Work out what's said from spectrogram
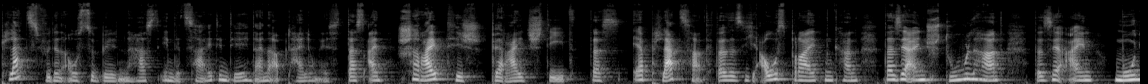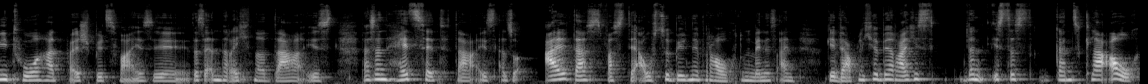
Platz für den Auszubildenden hast in der Zeit, in der er in deiner Abteilung ist. Dass ein Schreibtisch bereitsteht, dass er Platz hat, dass er sich ausbreiten kann, dass er einen Stuhl hat, dass er einen Monitor hat beispielsweise, dass ein Rechner da ist, dass ein Headset da ist. Also all das, was der Auszubildende braucht. Und wenn es ein gewerblicher Bereich ist, dann ist das ganz klar auch.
